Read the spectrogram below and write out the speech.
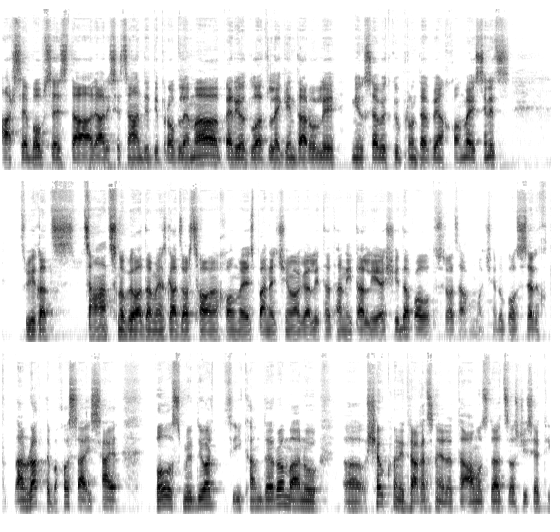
არსებობს ეს და არის ეს ძალიან დიდი პრობლემა, პერიოდულად ლეგენდარული ნიუსებით გვიბრუნდებიან ხოლმე, ისინიც ვიღაც ძალიან ცნობილ ადამიანს გაძარცვავენ ხოლმე ესპანეთში მაგალითად ან იტალიაში და ყოველთვის რაღაც აღმოჩენ რომ ბოლოს არის ანუ რა ხდება ხო? საი საი ბოლოს მივდივართ იქამდე რომ ანუ შევქმნით რაღაცნაირად 70 წელს ისეთი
